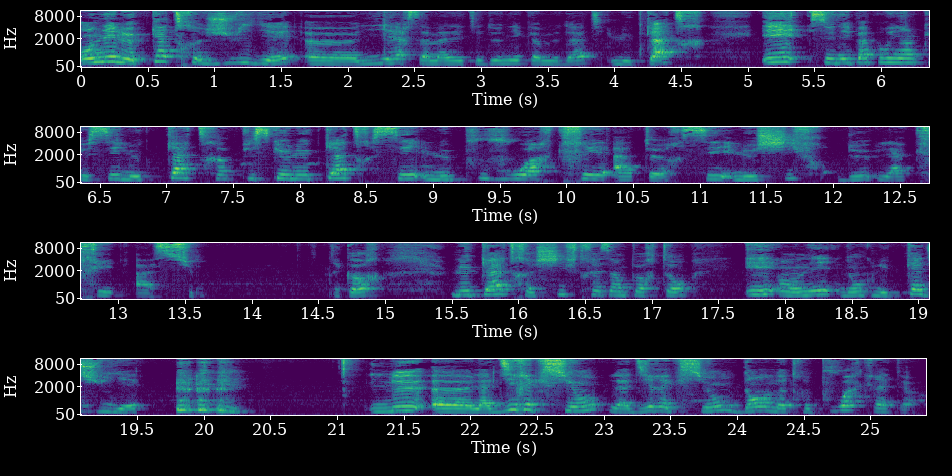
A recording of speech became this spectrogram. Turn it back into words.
On est le 4 juillet. Euh, hier, ça m'a été donné comme date, le 4. Et ce n'est pas pour rien que c'est le 4, puisque le 4, c'est le pouvoir créateur. C'est le chiffre de la création. D'accord? Le 4, chiffre très important. Et on est donc le 4 juillet. le, euh, la direction, la direction dans notre pouvoir créateur.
